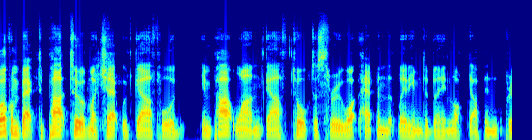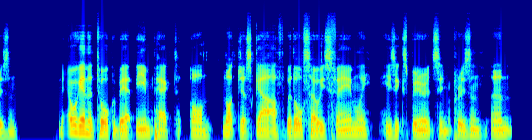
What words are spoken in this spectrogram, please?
Welcome back to part two of my chat with Garth Wood. In part one, Garth talked us through what happened that led him to being locked up in prison. Now we're going to talk about the impact on not just Garth, but also his family, his experience in prison, and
